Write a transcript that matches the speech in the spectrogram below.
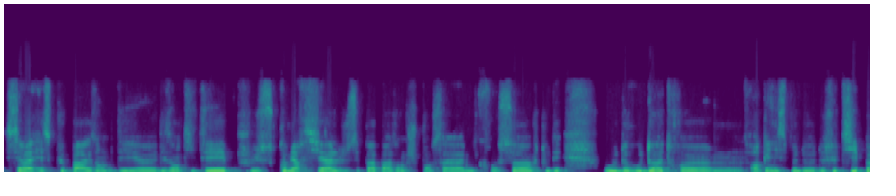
c'est vrai, est-ce que, par exemple, des, des entités plus commerciales, je sais pas, par exemple, je pense à Microsoft ou des ou d'autres organismes de, de, ce type,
